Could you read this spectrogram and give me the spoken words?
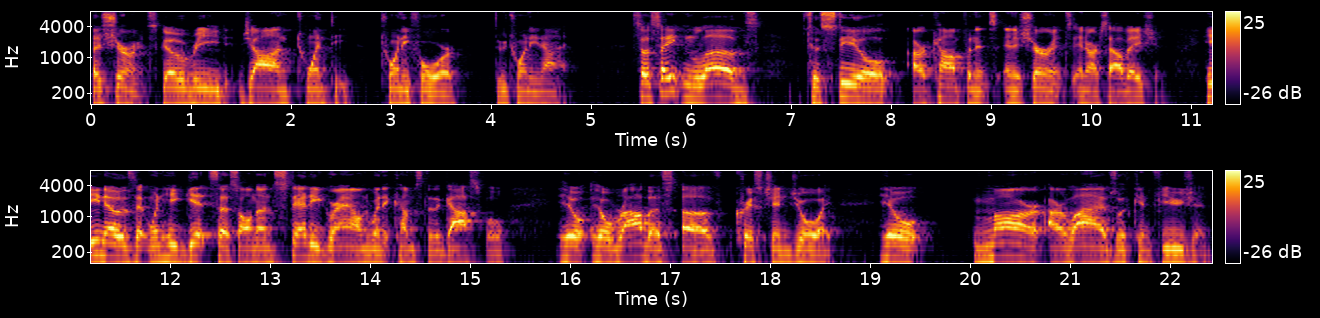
assurance. Go read John 20, 24 through 29. So Satan loves to steal our confidence and assurance in our salvation. He knows that when he gets us on unsteady ground when it comes to the gospel, he'll, he'll rob us of Christian joy. He'll mar our lives with confusion.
